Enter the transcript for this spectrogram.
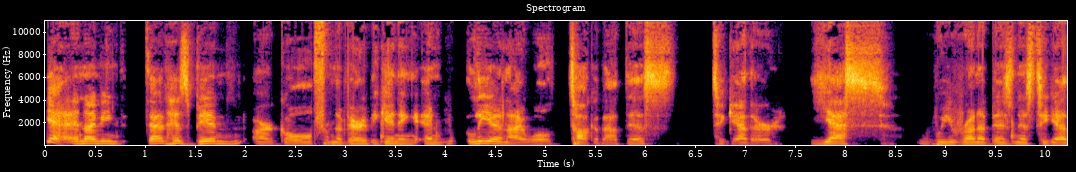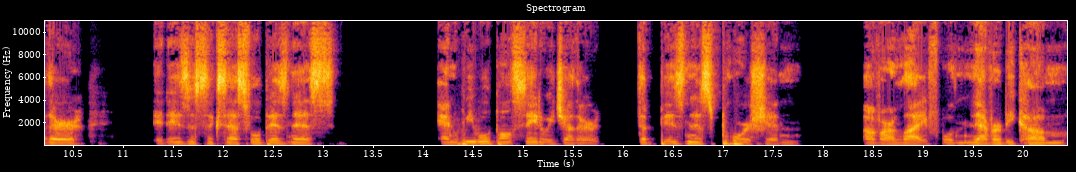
Yeah, and I mean that has been our goal from the very beginning. And Leah and I will talk about this together. Yes, we run a business together. It is a successful business. And we will both say to each other, the business portion of our life will never become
